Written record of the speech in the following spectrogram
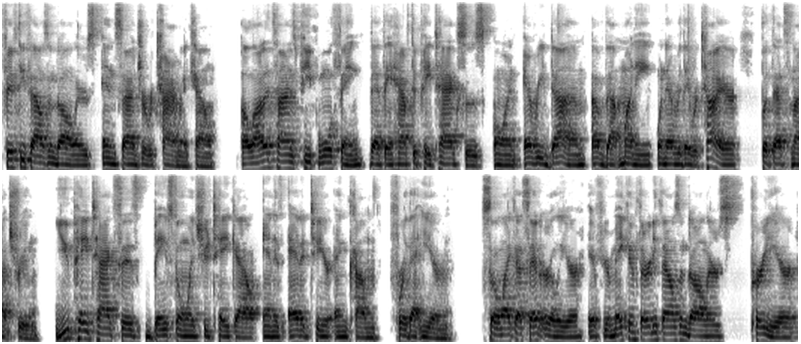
$50,000 inside your retirement account a lot of times people will think that they have to pay taxes on every dime of that money whenever they retire, but that's not true. You pay taxes based on what you take out and is added to your income for that year. So, like I said earlier, if you're making $30,000 per year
